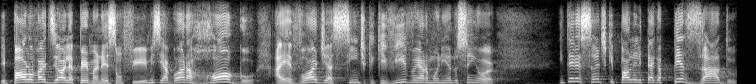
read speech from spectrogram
E Paulo vai dizer: olha, permaneçam firmes, e agora rogo a Evode e a Síntica que vivam em harmonia do Senhor. Interessante que Paulo ele pega pesado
